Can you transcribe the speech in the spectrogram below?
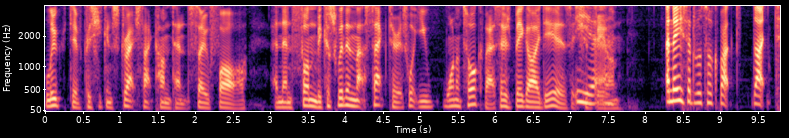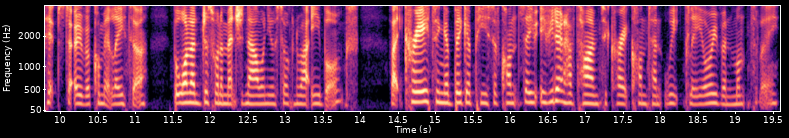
Lucrative because you can stretch that content so far, and then fun because within that sector, it's what you want to talk about. It's those big ideas it should be on. I know you said we'll talk about like tips to overcome it later, but one I just want to mention now when you were talking about ebooks, like creating a bigger piece of content. Say if you don't have time to create content weekly or even monthly,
